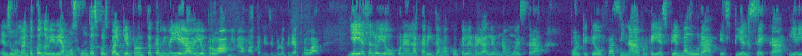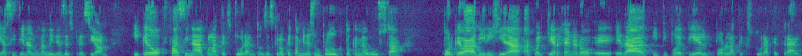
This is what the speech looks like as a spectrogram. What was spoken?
en su momento cuando vivíamos juntas, pues cualquier producto que a mí me llegaba yo probaba, mi mamá también siempre lo quería probar. Y ella se lo llevó a poner en la carita, me acuerdo que le regalé una muestra porque quedó fascinada porque ella es piel madura, es piel seca y ella sí tiene algunas líneas de expresión y quedó fascinada con la textura. Entonces creo que también es un producto que me gusta porque va dirigida a cualquier género, eh, edad y tipo de piel por la textura que trae.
